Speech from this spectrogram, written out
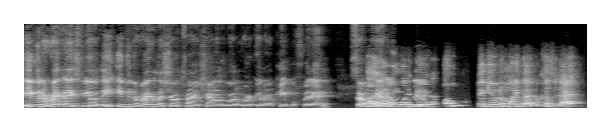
even the regular HBO, even the regular Showtime channels wasn't working on cable for that. Something oh, happened with that. giving, oh, they giving the money back because of that?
